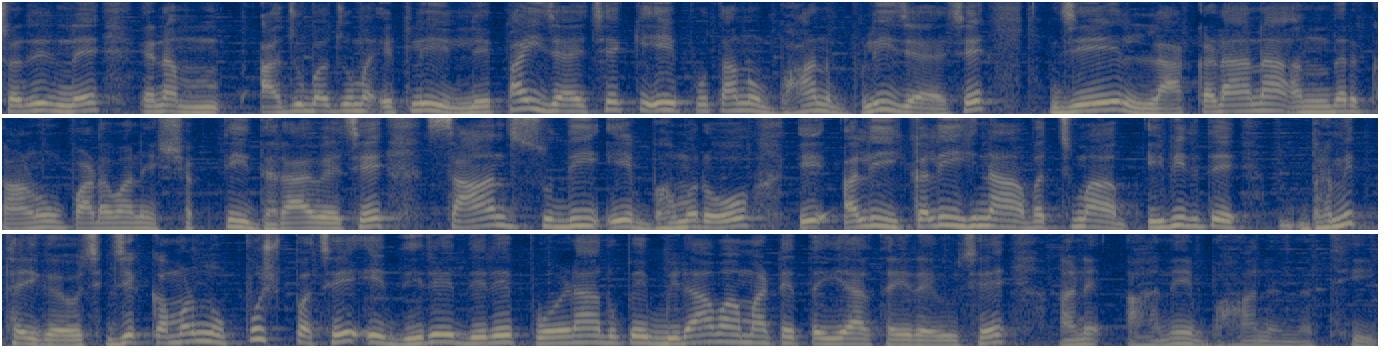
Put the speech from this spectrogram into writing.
શરીરને એના આજુબાજુમાં એટલી લેપાઈ જાય છે કે એ પોતાનું ભાન ભૂલી જાય છે. જે લાકડાના અંદર કાણું પાડવાની શક્તિ ધરાવે છે, સાંજ સુધી એ ભમરો એ અલી કલીના વચમાં એવી રીતે ભ્રમિત થઈ ગયો છે. જે કમળનું પુષ્પ છે, એ ધીરે ધીરે પૂર્ણા રૂપે બીડાવા માટે તૈયાર થઈ રહ્યું છે અને આને ભાન નથી.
